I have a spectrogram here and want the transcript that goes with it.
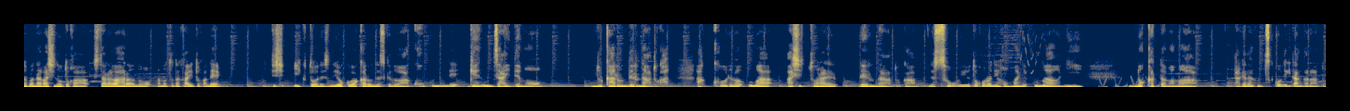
例えば長篠とか設楽原のあの戦いとかね、行くとですね、よくわかるんですけど、あ、ここね、現在でもぬかるんでるなとか、あ、これは馬足取られるなとか、でそういうところにほんまに馬に乗っかったまま、武田君突っ込んできたんかなと、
